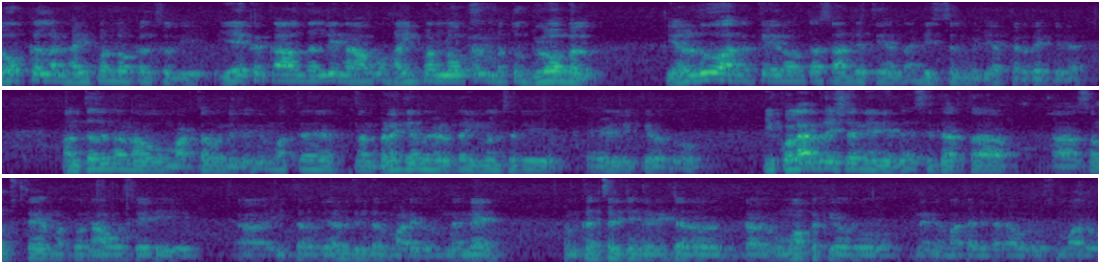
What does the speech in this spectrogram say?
ಲೋಕಲ್ ಅಂಡ್ ಹೈಪರ್ ಲೋಕಲ್ ಸುದ್ದಿ, ಏಕಕಾಲದಲ್ಲಿ ನಾವು ಹೈಪರ್ ಲೋಕಲ್ ಮತ್ತು ಗ್ಲೋಬಲ್ ಎರಡೂ ಆಗಕ್ಕೆ ಇರುವಂಥ ಸಾಧ್ಯತೆಯನ್ನು ಡಿಜಿಟಲ್ ಮೀಡಿಯಾ ತೆರೆದಿಟ್ಟಿದೆ. ಅಂಥದನ್ನು ನಾವು ಮಾಡ್ತಾ ಬಂದಿದ್ದೀವಿ. ಮತ್ತು ನಾನು ಬೆಳಗ್ಗೆನೂ ಹೇಳಿದೆ ಇನ್ನೊಂದ್ಸರಿ ಹೇಳಲಿಕ್ಕೆ ಇರೋದು, ಈ ಕೊಲಾಬ್ರೇಷನ್ ಏನಿದೆ, ಸಿದ್ಧಾರ್ಥ ಸಂಸ್ಥೆ ಮತ್ತು ನಾವು ಸೇರಿ ಈ ಥರದ್ದು ಎರಡು ದಿನದಲ್ಲಿ ಮಾಡಿರೋದು. ನಿನ್ನೆ ನಮ್ಮ ಕನ್ಸಲ್ಟಿಂಗ್ ಎಡಿಟರ್ ಉಮಾಪತಿ ಅವರು ನಿನ್ನೆ ಮಾತಾಡಿದ್ದಾರೆ. ಅವರು ಸುಮಾರು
